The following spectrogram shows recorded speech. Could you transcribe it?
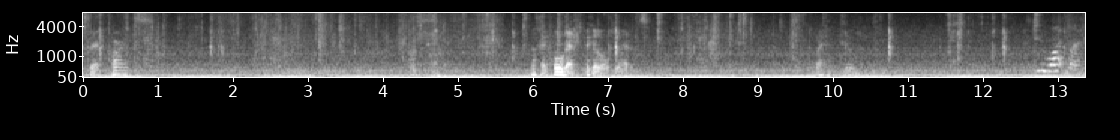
Spare parts. Okay, hold X to pick up multiple items. I have two. Two what left?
